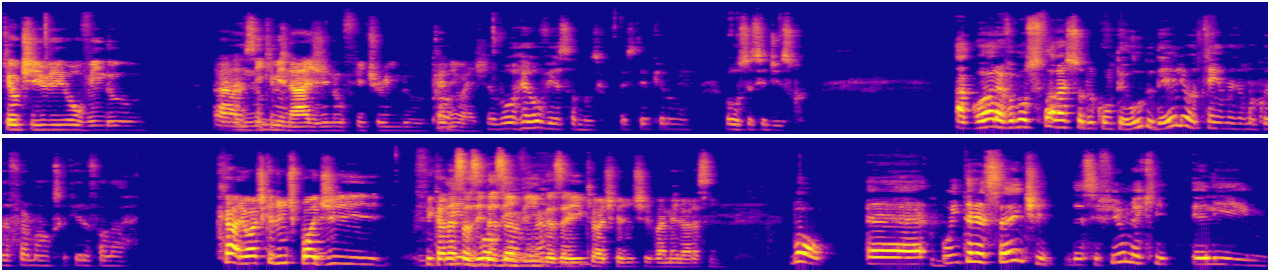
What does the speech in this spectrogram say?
que eu tive ouvindo a Essa Nicki música. Minaj no featuring do Kanye West. Eu vou reouvir essa música. Faz tempo que eu não ouço esse disco. Agora vamos falar sobre o conteúdo dele ou tem mais alguma coisa formal que você queira falar? Cara, eu acho que a gente pode ficar nessas idas e voltando, né? vindas aí que eu acho que a gente vai melhor assim. Bom, é, o interessante desse filme é que ele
